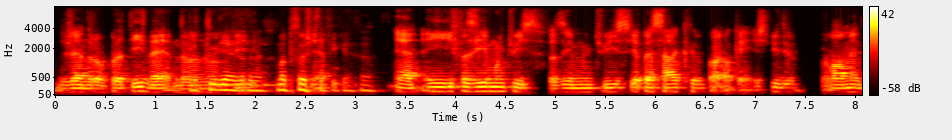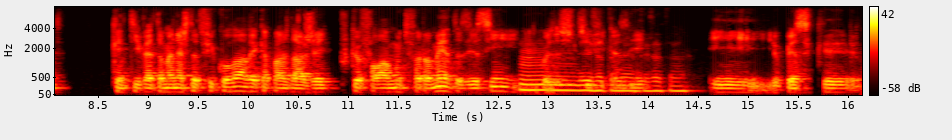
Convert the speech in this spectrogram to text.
do género para ti, né? No, para tu, é, uma pessoa específica. É, e fazia muito isso, fazia muito isso e a pensar que, ok, este vídeo provavelmente quem tiver também nesta dificuldade é capaz de dar jeito, porque eu falava muito ferramentas e assim, hum, coisas específicas. Exatamente, e, exatamente. e eu penso que.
